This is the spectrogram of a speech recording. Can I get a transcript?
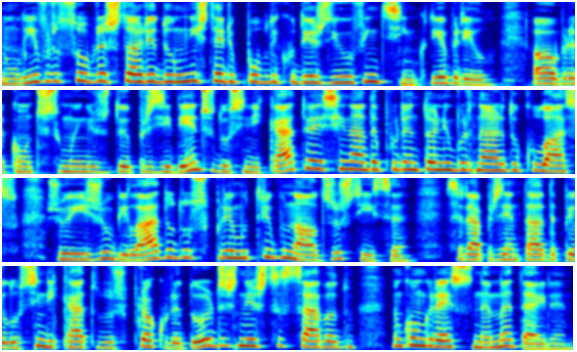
num livro sobre a história do Ministério Público desde o 25 de abril. A obra com testemunhos de presidentes do sindicato é assinada por António Bernardo Colasso, juiz jubilado do Supremo Tribunal de Justiça será apresentada pelo Sindicato dos Procuradores neste sábado, no Congresso na Madeira.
